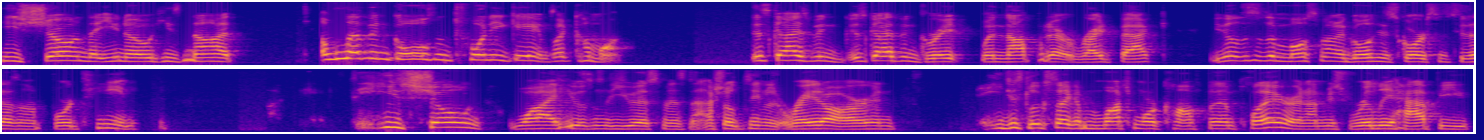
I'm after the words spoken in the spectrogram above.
he's shown that you know he's not 11 goals in 20 games. Like, come on, this guy's been this guy's been great when not put it right back. You know, this is the most amount of goals he's scored since 2014. He's shown why he was in the U.S. men's national team's radar, and he just looks like a much more confident player. And I'm just really happy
